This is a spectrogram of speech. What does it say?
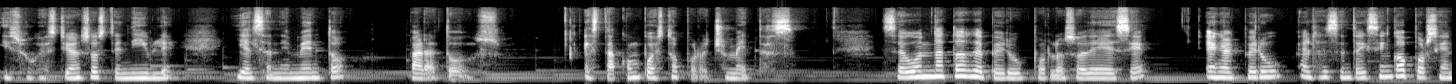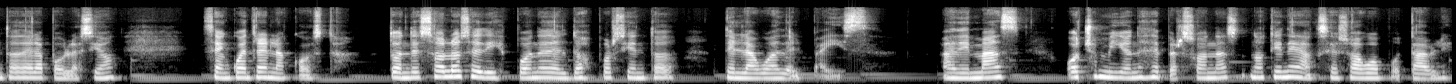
y su gestión sostenible y el saneamiento para todos. Está compuesto por ocho metas. Según datos de Perú por los ODS, en el Perú el 65% de la población se encuentra en la costa, donde solo se dispone del 2% del agua del país. Además, 8 millones de personas no tienen acceso a agua potable.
